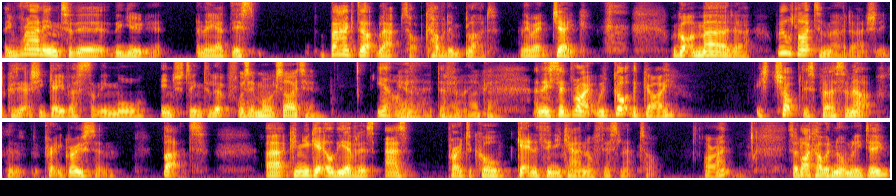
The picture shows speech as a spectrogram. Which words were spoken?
They ran into the the unit, and they had this bagged up laptop covered in blood. And they went, Jake, we've got a murder. We always like to murder actually because it actually gave us something more interesting to look for. Was it more exciting? Yeah, oh, yeah, definitely. okay. And they said, right, we've got the guy. He's chopped this person up. Pretty gruesome. But uh, can you get all the evidence as protocol? Get anything you can off this laptop. All right. So, like I would normally do,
